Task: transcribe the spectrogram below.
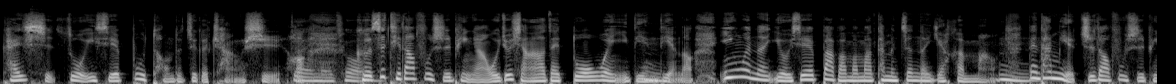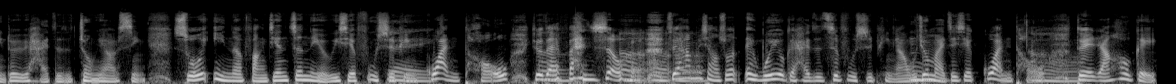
开始做一些不同的这个尝试。哈，没错。可是提到副食品啊，我就想要再多问一点点了，因为呢，有些爸爸妈妈他们真的也很忙，嗯，但他们也知道副食品对于孩子的重要性，所以呢，坊间真的有一些副食品罐头就在贩售，所以他们想说：“哎，我有给孩子吃副食品啊，我就买这些罐头，对，然后给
